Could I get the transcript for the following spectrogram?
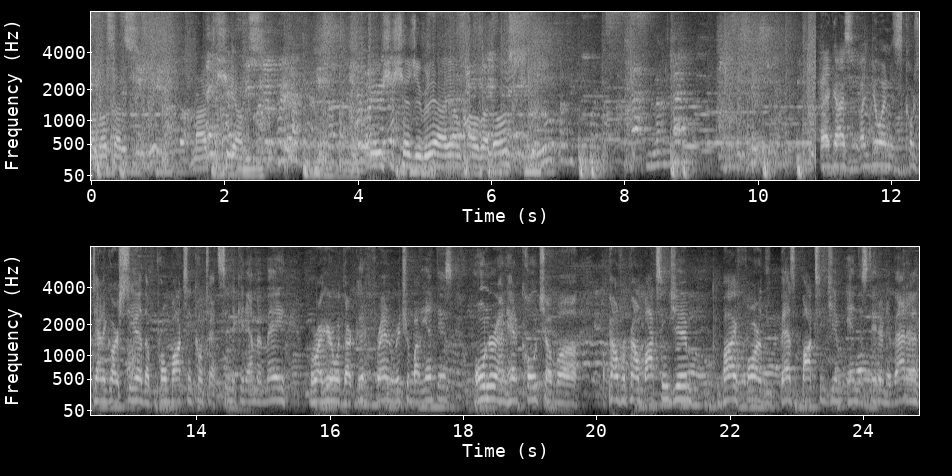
რომელსაც მარკში აქვს. პრევიში შეჯიბრი აი ამ ხალბატონს Hey guys, how you doing? This is Coach Danny Garcia, the pro boxing coach at Syndicate MMA. We're right here with our good friend Richard Valientes, owner and head coach of uh, a pound for pound boxing gym. By far the best boxing gym in the state of Nevada.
